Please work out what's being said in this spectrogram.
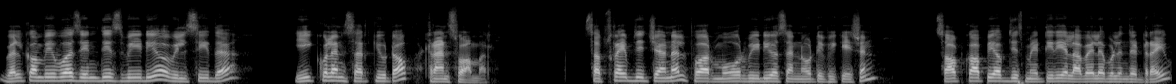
Welcome viewers in this video we will see the equivalent circuit of transformer. Subscribe the channel for more videos and notification. Soft copy of this material available in the drive.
